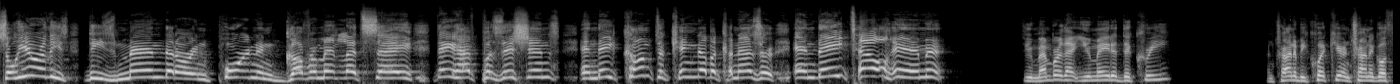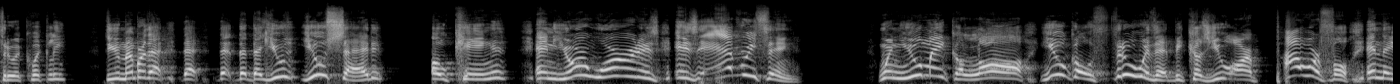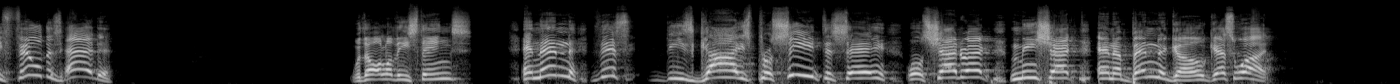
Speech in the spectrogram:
So here are these, these men that are important in government, let's say. They have positions and they come to King Nebuchadnezzar and they tell him, Do you remember that you made a decree? I'm trying to be quick here and trying to go through it quickly. Do you remember that that that, that, that you you said, O king, and your word is is everything. When you make a law, you go through with it because you are powerful. And they filled his head with all of these things. And then this these guys proceed to say, well, Shadrach, Meshach, and Abednego, guess what?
